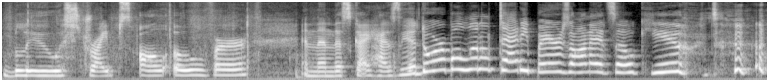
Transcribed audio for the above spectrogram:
blue stripes all over. And then this guy has the adorable little teddy bears on it. So cute.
